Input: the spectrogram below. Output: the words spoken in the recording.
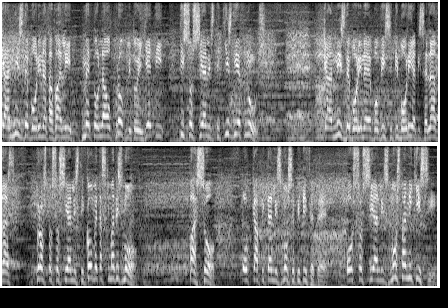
Κανείς δεν μπορεί να τα βάλει με το λαοπρόβλητο ηγέτη της σοσιαλιστικής διεθνούς. Κανείς δεν μπορεί να εμποδίσει την πορεία της Ελλάδας προς το σοσιαλιστικό μετασχηματισμό. Πασόκ. Ο καπιταλισμός επιτίθεται. Ο σοσιαλισμός θα νικήσει.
